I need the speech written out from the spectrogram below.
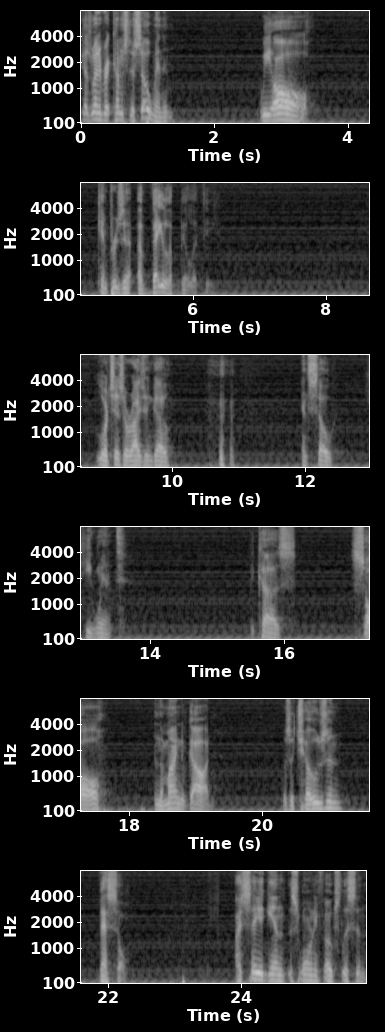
Because whenever it comes to soul winning, we all can present availability. The Lord says, Arise and go. and so he went. Because Saul, in the mind of God, was a chosen vessel. I say again this morning, folks, listen,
